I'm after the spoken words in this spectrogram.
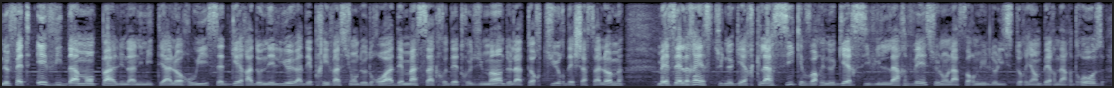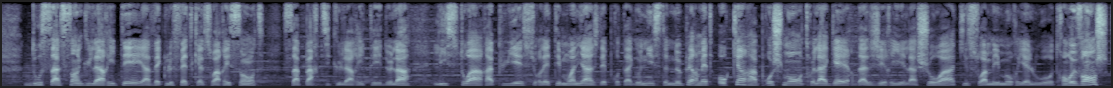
ne fait évidemment pas l'unanimité. Alors oui, cette guerre a donné lieu à des privations de droits, des massacres d'êtres humains, de la torture, des chasses à l'homme, mais elle reste une guerre classique, voire une guerre civile larvée, selon la formule de l'historien Bernard Drose, d'où sa singularité avec le fait qu'elle soit récente, sa particularité. De là, l'histoire appuyée sur les témoignages des protagonistes ne permet aucun rapprochement entre la guerre d'Algérie et la Shoah, qu'il soit mémoriel ou autre. En revanche,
